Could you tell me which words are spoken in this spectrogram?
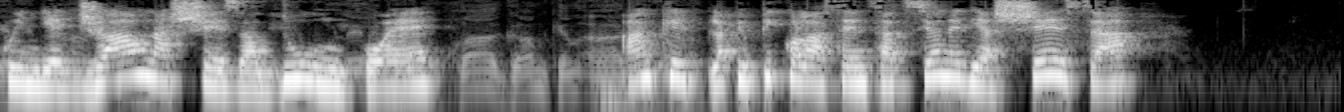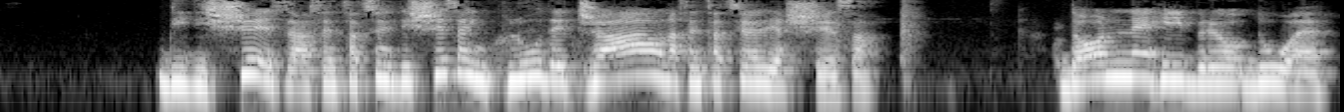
Quindi è già un'ascesa, dunque anche la più piccola sensazione di ascesa di discesa, sensazione di discesa include già una sensazione di ascesa. Donne Ibreo 2.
